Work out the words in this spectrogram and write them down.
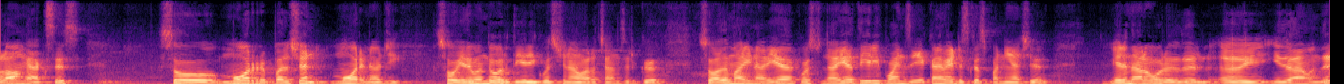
along axis so more repulsion more energy so இது வந்து ஒரு தியரி கொஸ்டினாக வர சான்ஸ் இருக்குது ஸோ அது மாதிரி நிறைய கொஸ்டின் நிறைய தியரி பாயிண்ட்ஸ் ஏற்கனவே டிஸ்கஸ் பண்ணியாச்சு. இருந்தாலும் ஒரு இது இதுதான் வந்து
